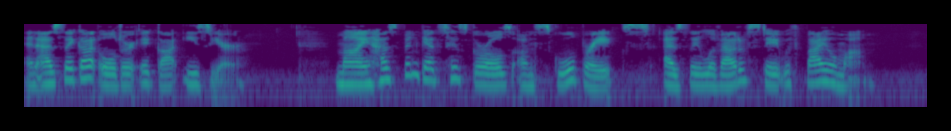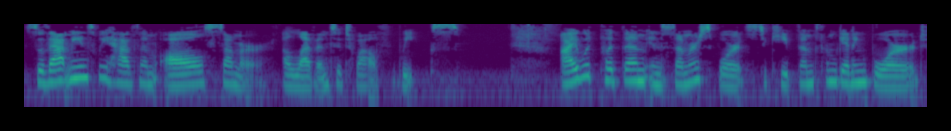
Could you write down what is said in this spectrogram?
and as they got older, it got easier. My husband gets his girls on school breaks as they live out of state with Biomom. So that means we have them all summer, 11 to 12 weeks. I would put them in summer sports to keep them from getting bored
